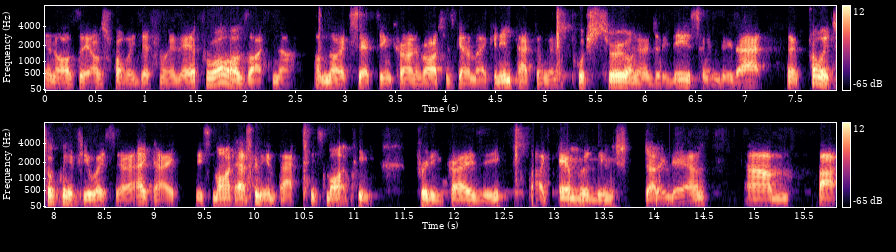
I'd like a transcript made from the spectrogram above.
and I was there, I was probably definitely there for a while. I was like, no, nah, I'm not accepting coronavirus is going to make an impact. I'm going to push through. I'm going to do this. I'm going to do that. And it probably took me a few weeks to go, okay, this might have an impact. This might be pretty crazy, like hmm. everything's mm. shutting down. Um, but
